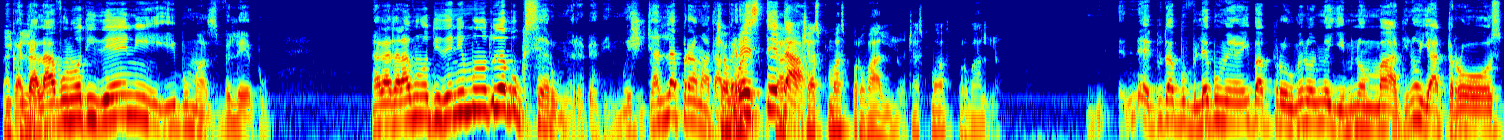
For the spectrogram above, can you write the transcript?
Να Ή καταλάβουν ότι δεν είναι ή που μας βλέπουν. Να καταλάβουν ότι δεν είναι μόνο τούτα που ξέρουμε ρε παιδί μου. Έχει και άλλα πράγματα. Και ας- Βρέστε και- τα. Και ας που μας προβάλλουν. Ναι, τούτα που βλέπουμε, είπα προηγουμένως με γυμνό μάτι. Ο γιατρός,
